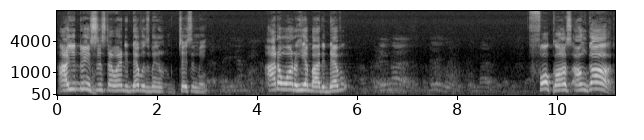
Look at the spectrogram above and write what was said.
How you doing, sister, where the devil's been chasing me? I don't want to hear about the devil. Focus on God.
